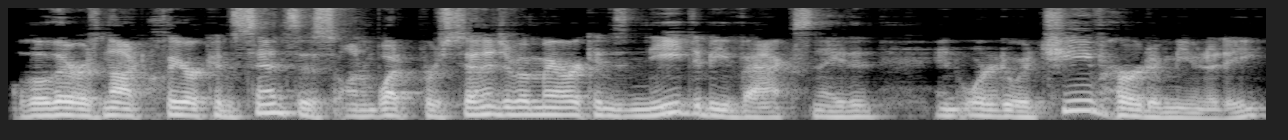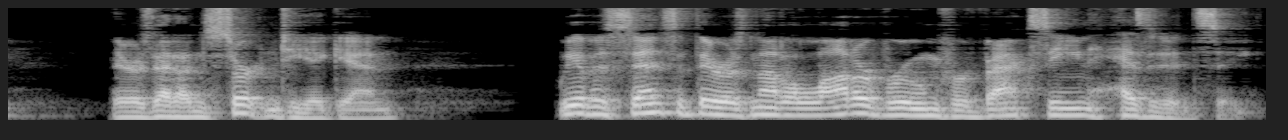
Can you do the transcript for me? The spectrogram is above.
Although there is not clear consensus on what percentage of Americans need to be vaccinated in order to achieve herd immunity, there is that uncertainty again. We have a sense that there is not a lot of room for vaccine hesitancy.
